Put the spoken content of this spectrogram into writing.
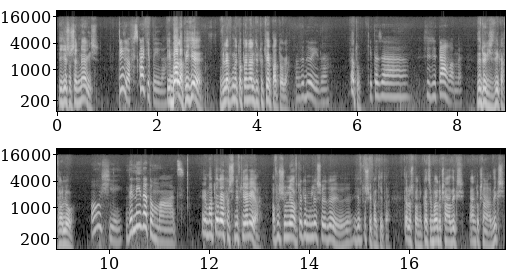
Πήγε στο Σεν Μέρι. πήγα, φυσικά και πήγα. Η μπάλα πήγε. Βλέπουμε το πέναλτι του Κέπα τώρα. Δεν το είδα. Να το. Κοίταζα, συζητάγαμε. Δεν το έχεις δει καθόλου; Όχι, δεν είδα το μάτς. Ε, μα τώρα έχασε την ευκαιρία. Αφού σου λέω αυτό και μου λες, ε, δε, ε, γι' αυτό σου είπα, κοίτα. Τέλος πάντων, κάτσε μπορεί να το ξαναδείξει. Αν το ξαναδείξει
